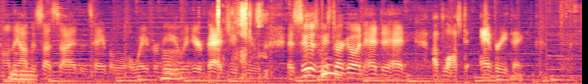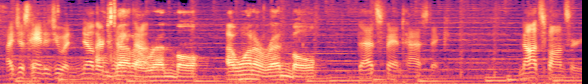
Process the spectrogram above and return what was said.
on the Mhm. opposite side of the table, away from you and your bad juju. As soon as we start going head to head, I've lost everything. I just handed you another I twenty got a. Red Bull. I want a Red Bull. That's fantastic. Not sponsored.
